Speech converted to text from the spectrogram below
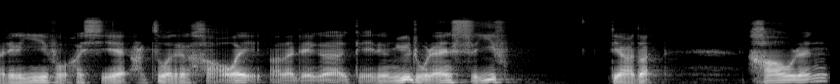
把这个衣服和鞋啊做的这个好位，完了这个给这个女主人试衣服。第二段，好人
